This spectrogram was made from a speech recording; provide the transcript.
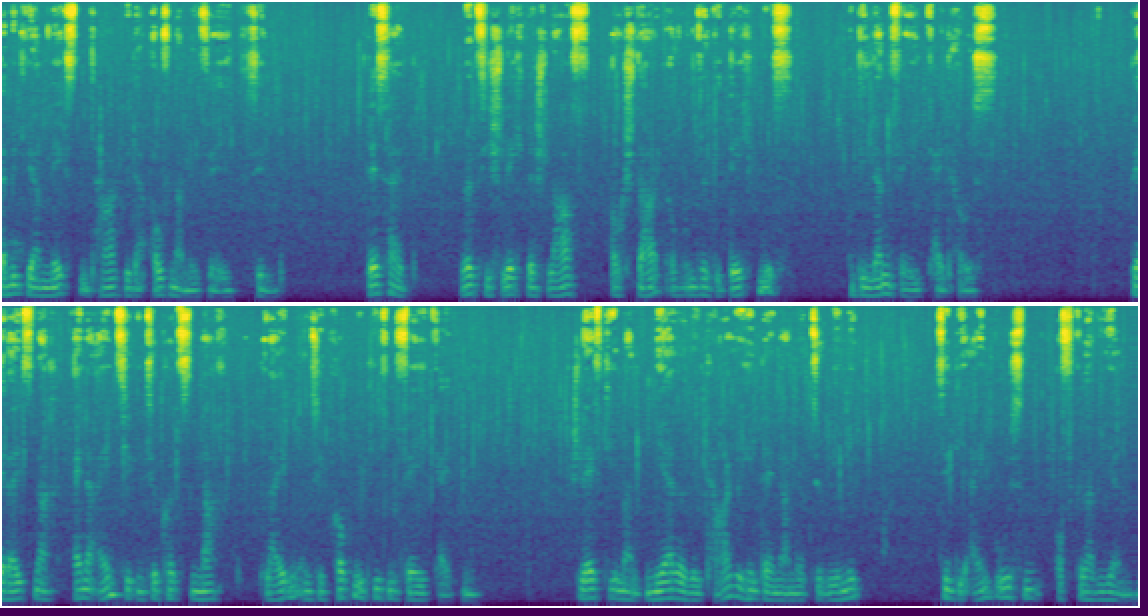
damit wir am nächsten Tag wieder aufnahmefähig sind. Deshalb wirkt sich schlechter Schlaf auch stark auf unser Gedächtnis und die Lernfähigkeit aus. Bereits nach einer einzigen zu kurzen Nacht leiden unsere kognitiven Fähigkeiten. Schläft jemand mehrere Tage hintereinander zu wenig, sind die Einbußen oft gravierend.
